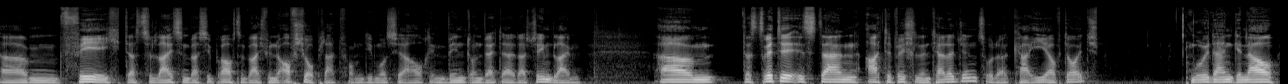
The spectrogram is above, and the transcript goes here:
ähm, fähig, das zu leisten, was sie braucht. Zum Beispiel eine Offshore-Plattform, die muss ja auch im Wind und Wetter da stehen bleiben. Ähm, das dritte ist dann Artificial Intelligence oder KI auf Deutsch wo wir dann genau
